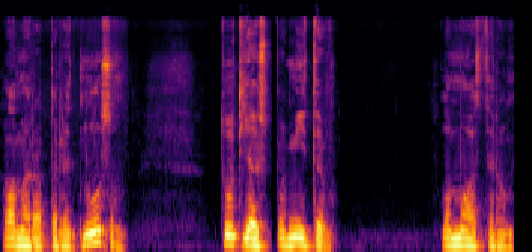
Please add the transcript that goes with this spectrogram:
камера перед носом. Тут я помітив фломастером.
